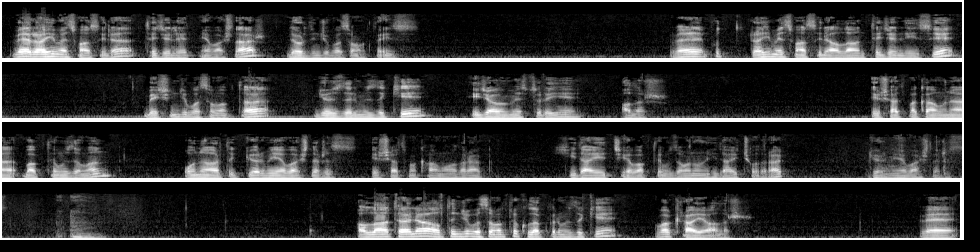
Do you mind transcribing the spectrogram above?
Ve Rahim esmasıyla tecelli etmeye başlar. Dördüncü basamaktayız. Ve bu Rahim esmasıyla Allah'ın tecellisi beşinci basamakta gözlerimizdeki icab-ı mestureyi alır. İrşat makamına baktığımız zaman onu artık görmeye başlarız. İrşat makamı olarak hidayetçiye baktığımız zaman onu hidayetçi olarak görmeye başlarız. allah Teala altıncı basamakta kulaklarımızdaki vakrayı alır. Ve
